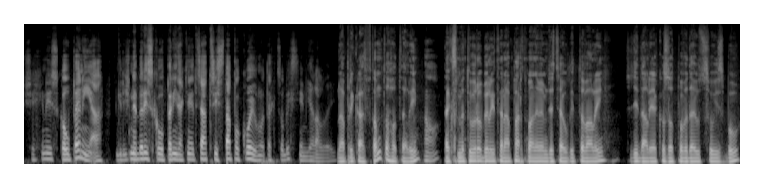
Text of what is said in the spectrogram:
všechny skoupený a když nebyly skoupený, tak měli třeba 300 pokojů, no tak co bych s tím dělal, vej? Napríklad v tomto hoteli, No, tak sme tu urobili ten apartman, neviem, kde ťa ubytovali, čo ti dali ako zodpovedajúcu izbu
